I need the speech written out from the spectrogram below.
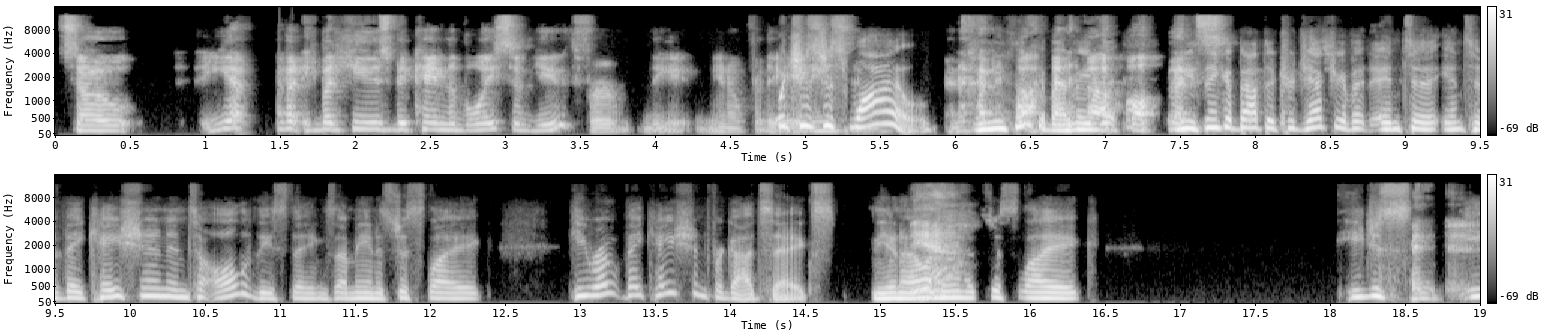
so yeah, but but Hughes became the voice of youth for the you know for the which is just and, wild when you think about it. I mean, when you think about the trajectory of it into into vacation, into all of these things. I mean, it's just like he wrote Vacation for God's sakes. You know, yeah. I mean, it's just like he just and, he,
